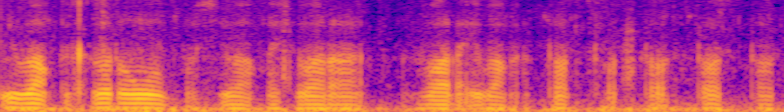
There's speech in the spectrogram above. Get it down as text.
Iwak kerungu pas iwak suara suara iwak tot tot tot tot tot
